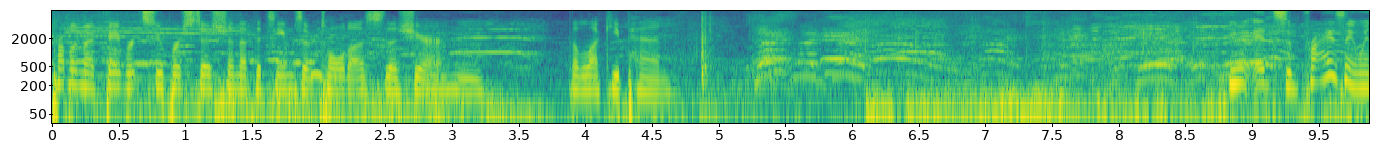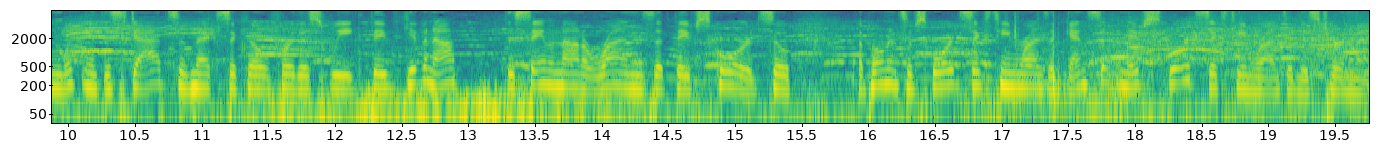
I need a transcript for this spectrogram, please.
probably my favorite superstition that the teams have told us this year. Mm-hmm. The lucky pen. You know, it's surprising when looking at the stats of Mexico for this week. They've given up the same amount of runs that they've scored. So opponents have scored 16 runs against them, and they've scored 16 runs in this tournament.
